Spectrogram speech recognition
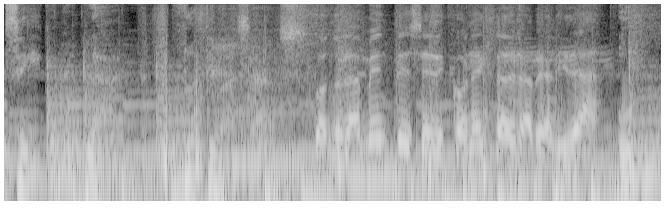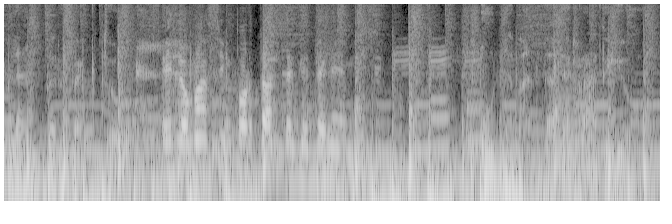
Seguí con el plan. No te basas. Cuando la mente se desconecta de la realidad, Un plan perfecto. Es lo más importante que tenemos. Una banda de radio.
